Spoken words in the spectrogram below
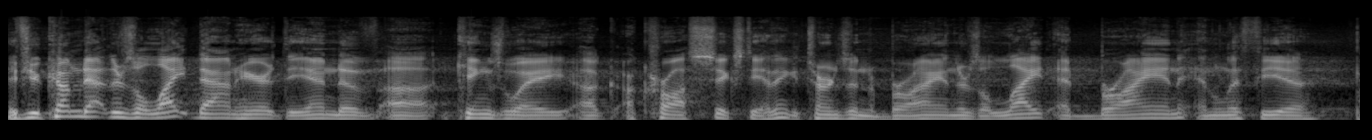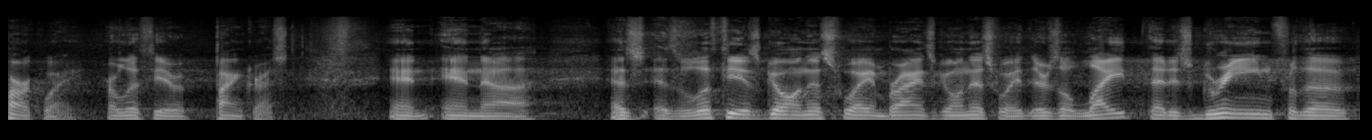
if you come down, there's a light down here at the end of uh, Kingsway uh, across 60. I think it turns into Bryan. There's a light at Bryan and Lithia Parkway or Lithia Pinecrest, and and uh, as as Lithia is going this way and Bryan's going this way, there's a light that is green for the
